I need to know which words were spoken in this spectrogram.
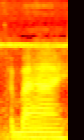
บ๊ายบาย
